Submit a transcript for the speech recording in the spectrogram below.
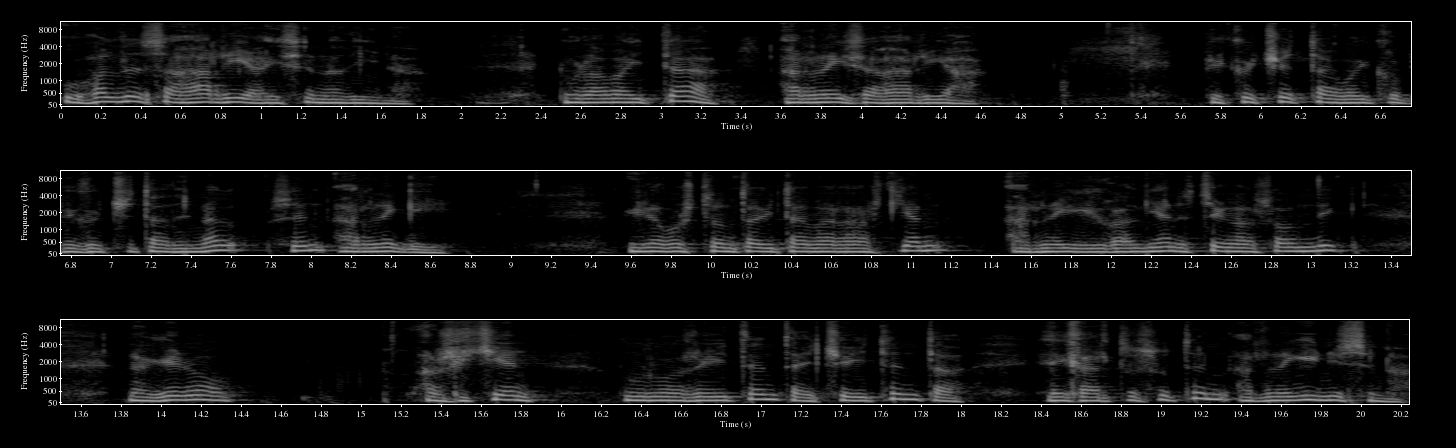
uhalde zaharria izena dina. Nora baita arnei zaharria. Pekotxeta, oiko pekotxeta dena zen arnegi. Mila boston eta bita marra artian, arnegi galdian ez zen gauza hondik, na gero, argitzen luru horre egiten eta etxe egiten eta egartu zuten arnegin izena.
